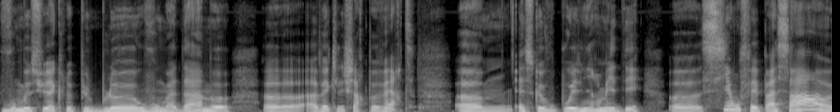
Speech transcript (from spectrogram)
vous monsieur avec le pull bleu ou vous madame avec l'écharpe verte. Est-ce que vous pouvez venir m'aider? Si on fait pas ça,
